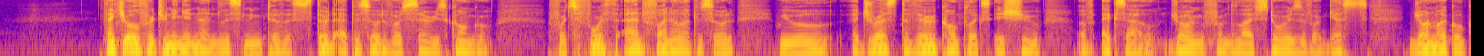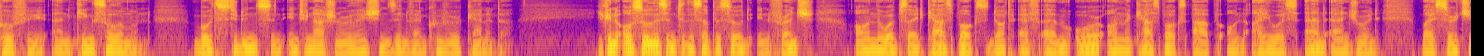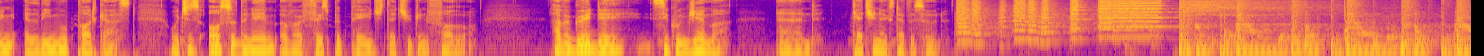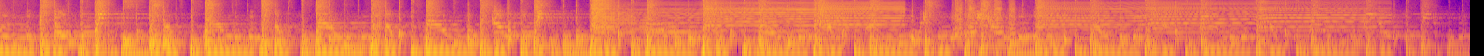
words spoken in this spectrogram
Thank you all for tuning in and listening to this third episode of our series Congo. For its fourth and final episode, we will address the very complex issue of exile, drawing from the life stories of our guests John Michael Kofi, and King Solomon, both students in international relations in Vancouver, Canada. You can also listen to this episode in French on the website castbox.fm or on the Castbox app on iOS and Android by searching Elimu Podcast, which is also the name of our Facebook page that you can follow. Have a great day, Sikunjema, and catch you next episode.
